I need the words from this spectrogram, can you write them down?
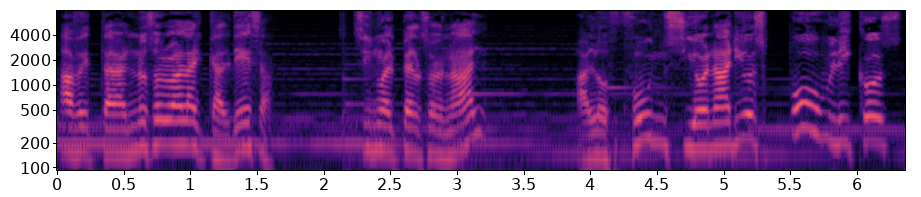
afectarán no solo a la alcaldesa, sino al personal, a los funcionarios públicos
